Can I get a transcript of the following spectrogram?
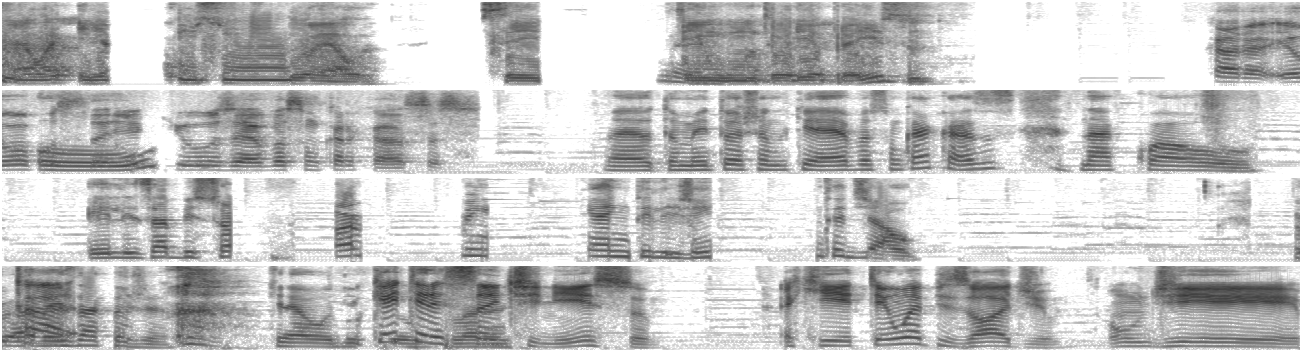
ela, ele consumindo ela? Você tem alguma teoria pra isso? cara, eu apostaria Ou- que os Evas são carcaças. É, eu também tô achando que Eva são carcaças na qual eles absorvem a inteligência de algo. Através da canja, que é o O que é interessante nisso é que tem um episódio onde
